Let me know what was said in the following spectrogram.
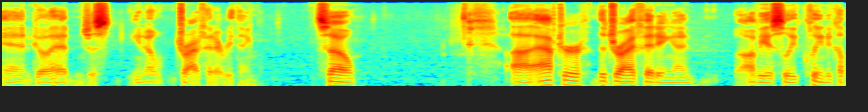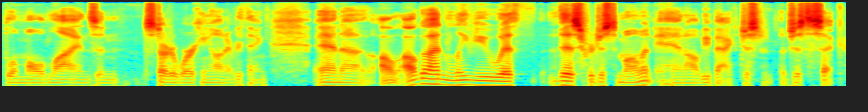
and go ahead and just you know dry fit everything. So uh, after the dry fitting, I obviously cleaned a couple of mold lines and started working on everything. And uh, I'll, I'll go ahead and leave you with this for just a moment, and I'll be back just just a sec.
